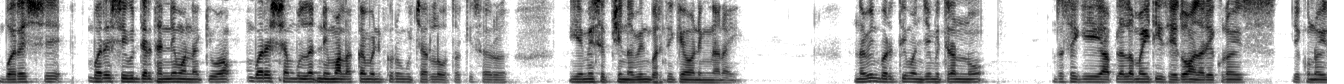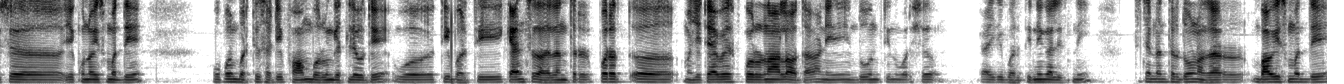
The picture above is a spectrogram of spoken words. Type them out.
बरेचसे बरेचसे विद्यार्थ्यांनी म्हणा किंवा बऱ्याचशा मुलांनी मला कमेंट करून विचारलं होतं की सर एम एस एफची नवीन भरती केव्हा निघणार आहे? नवीन भरती म्हणजे मित्रांनो जसं की आपल्याला माहितीच आहे दोन हजार एकोणावीस एकोणावीस अ, एकोणावीसमध्ये ओपन भरतीसाठी फॉर्म भरून घेतले होते व ती भरती कॅन्सल झाल्यानंतर परत म्हणजे त्यावेळेस कोरोना आला होता आणि दोन तीन वर्ष काही ती भरती निघालीच नाही. त्याच्यानंतर दोन हजार बावीसमध्ये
